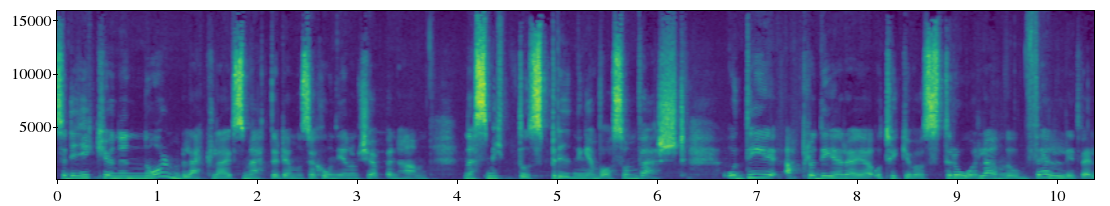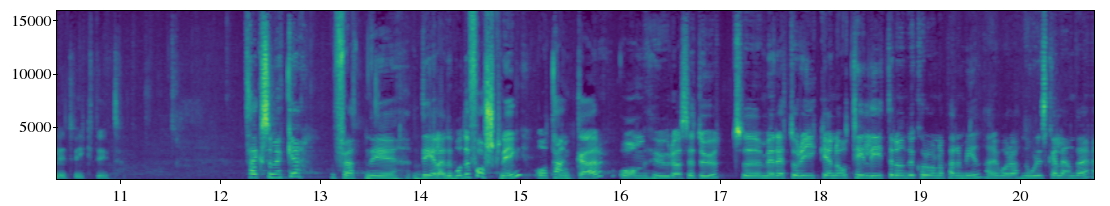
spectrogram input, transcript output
Så det gick ju en enorm Black Lives Matter-demonstration genom Köpenhamn när smittospridningen var som värst. Och det applåderar jag och tycker var strålande och väldigt, väldigt viktigt. Tack så mycket för att ni delade både forskning och tankar om hur det har sett ut med retoriken och tilliten under coronapandemin här i våra nordiska länder.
